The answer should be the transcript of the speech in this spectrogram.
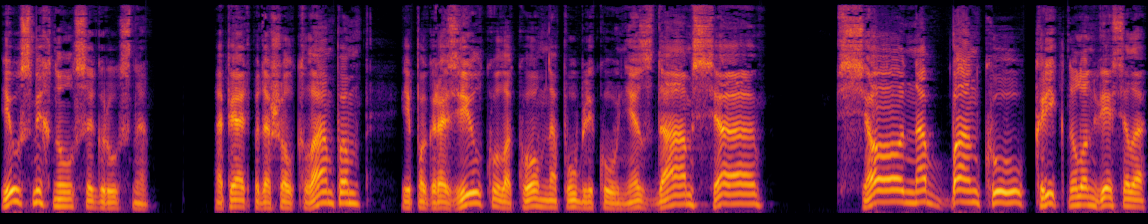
и усмехнулся грустно. Опять подошел к лампам — и погрозил кулаком на публику. «Не сдамся!» «Все на банку!» — крикнул он весело.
